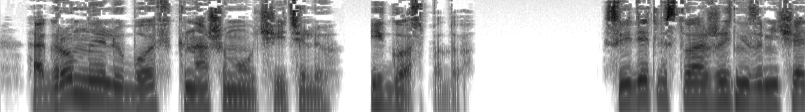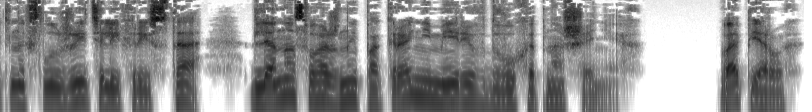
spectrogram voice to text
— огромная любовь к нашему учителю и Господу. Свидетельства о жизни замечательных служителей Христа для нас важны по крайней мере в двух отношениях. Во-первых,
